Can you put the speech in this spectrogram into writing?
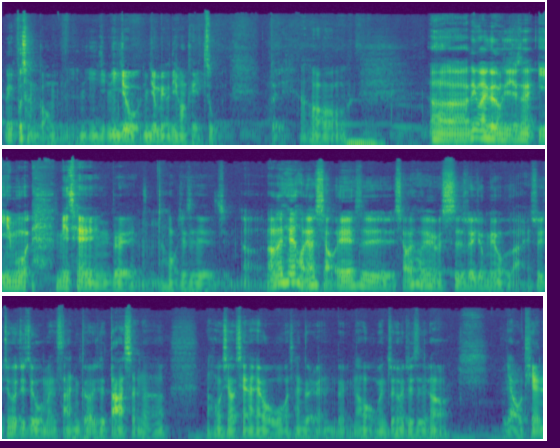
因为不成功，你你你就你就没有地方可以住了，对，然后。呃，另外一个东西就是 emo meeting，对，然后我就是呃，然后那天好像小 A 是小 A 好像有事，所以就没有来，所以最后就只有我们三个，就是大神呢，然后小千还有我三个人，对，然后我们最后就是呃聊天，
